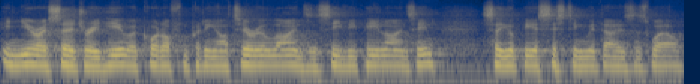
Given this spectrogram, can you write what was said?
in neurosurgery here, we're quite often putting arterial lines and CVP lines in, so you'll be assisting with those as well.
